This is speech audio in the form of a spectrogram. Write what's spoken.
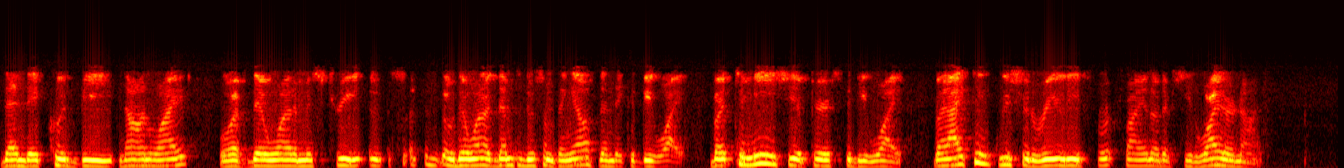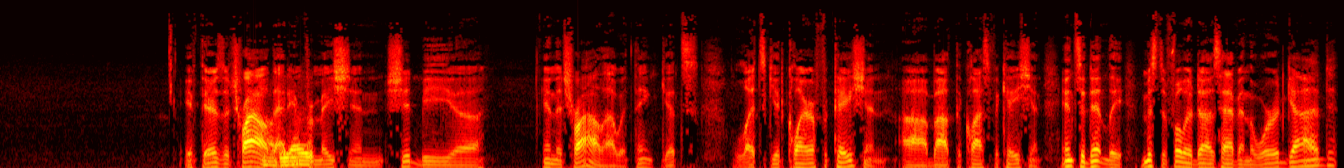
then they could be non white. Or if they want to mistreat, they wanted them to do something else, then they could be white. But to me, she appears to be white. But I think we should really find out if she's white or not if there's a trial, that information should be uh, in the trial. I would think. It's let's get clarification uh, about the classification. Incidentally, Mr. Fuller does have in the Word Guide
